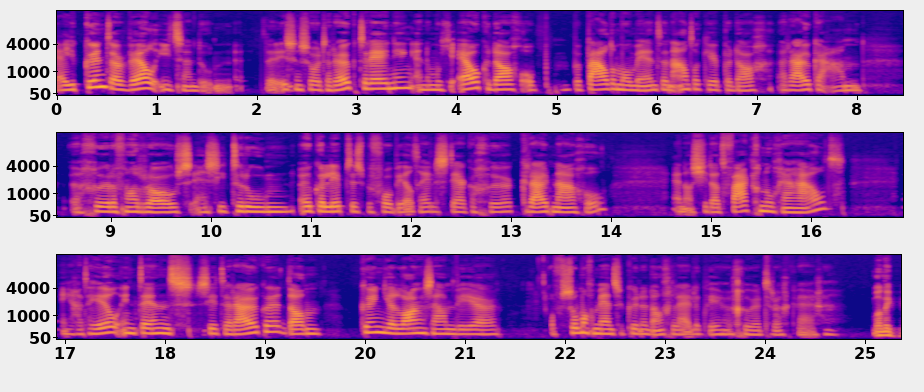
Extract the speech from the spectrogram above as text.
ja, je kunt er wel iets aan doen. Er is een soort reuktraining en dan moet je elke dag op bepaalde momenten, een aantal keer per dag, ruiken aan geuren van roos en citroen, eucalyptus bijvoorbeeld, hele sterke geur, kruidnagel. En als je dat vaak genoeg herhaalt en je gaat heel intens zitten ruiken, dan kun je langzaam weer, of sommige mensen kunnen dan geleidelijk weer hun geur terugkrijgen. Want ik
